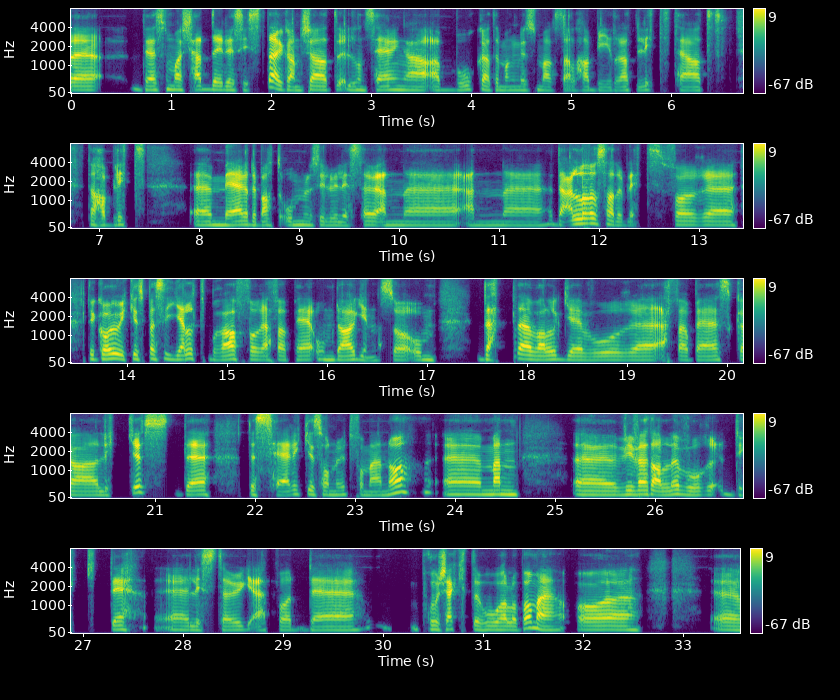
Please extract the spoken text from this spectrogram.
det som har skjedd i det siste, er kanskje at lanseringa av boka til Magnus Marsdal har bidratt litt til at det har blitt eh, mer debatt om Sylvi Listhaug enn eh, en, eh, det ellers hadde blitt. For eh, det går jo ikke spesielt bra for Frp om dagen. Så om dette er valget hvor Frp skal lykkes, det, det, ser ikke sånn ut for meg nå. Men vi vet alle hvor dyktig Listhaug er på det prosjektet hun holder på med. og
